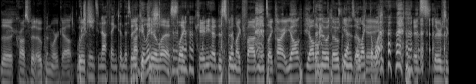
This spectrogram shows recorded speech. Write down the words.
the CrossFit Open workout, Which, means nothing to this population. they could care less. Like Katie had to spend like five minutes. Like, all right, y'all, y'all don't know what the open Yeah, is. Okay, like, "The what?" it's there's a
